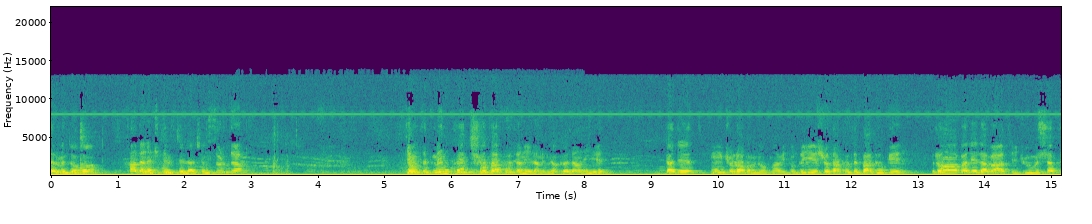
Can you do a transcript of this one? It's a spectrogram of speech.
من دوبا خادنا كتب تلا كم سرتا جانتت من كنت شوطا إلى من يقردانية قدت ممكن رابا من أخناويتون دي شوطا بعدو که رابا للوات جو شبت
